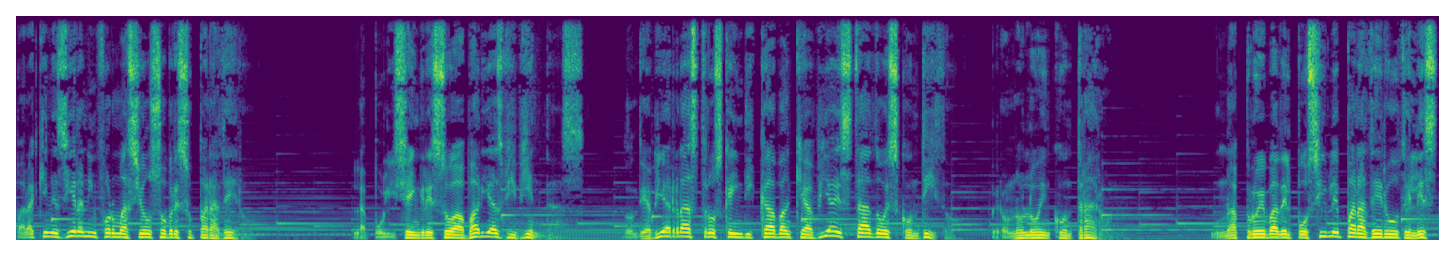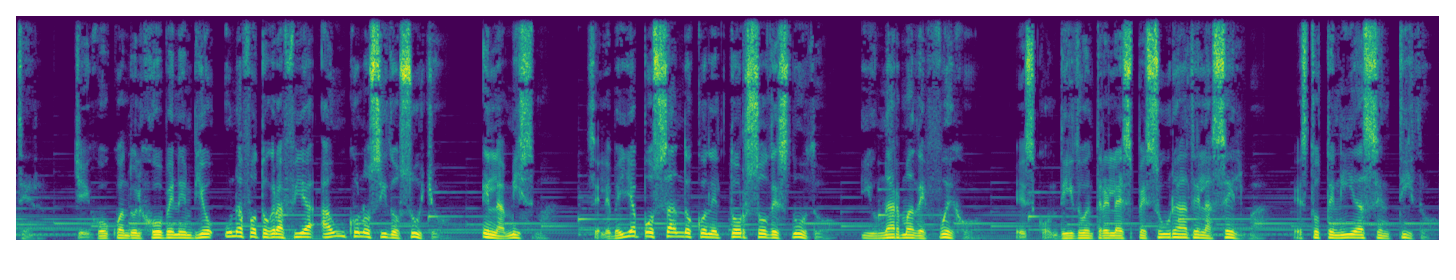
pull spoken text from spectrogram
para quienes dieran información sobre su paradero. La policía ingresó a varias viviendas, donde había rastros que indicaban que había estado escondido, pero no lo encontraron. Una prueba del posible paradero de Lester llegó cuando el joven envió una fotografía a un conocido suyo. En la misma, se le veía posando con el torso desnudo y un arma de fuego, escondido entre la espesura de la selva. Esto tenía sentido,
